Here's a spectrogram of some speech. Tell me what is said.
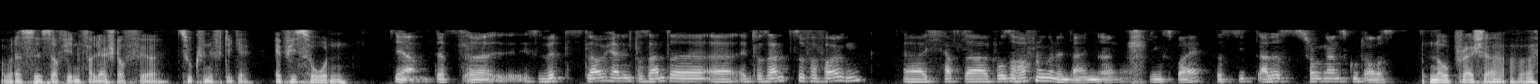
Aber das ist auf jeden Fall der Stoff für zukünftige Episoden. Ja, das äh, es wird, glaube ich, ein interessante, äh, interessant zu verfolgen. Äh, ich habe da große Hoffnungen in deinen äh, Links bei. Das sieht alles schon ganz gut aus. No pressure, aber.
